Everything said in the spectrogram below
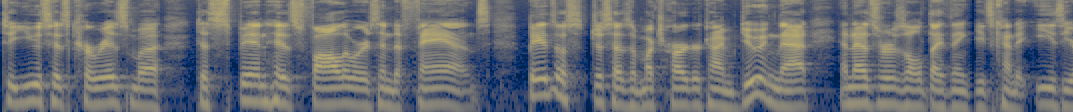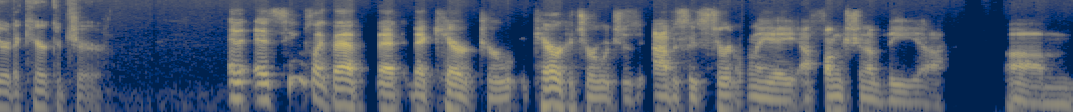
to use his charisma to spin his followers into fans. Bezos just has a much harder time doing that, and as a result, I think he's kind of easier to caricature. And it seems like that that that character caricature, which is obviously certainly a, a function of the uh, um,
